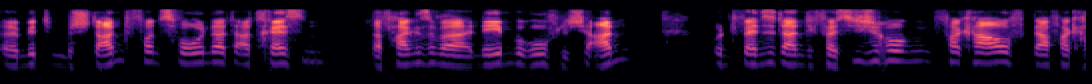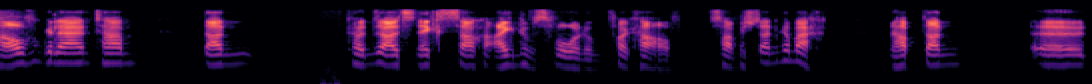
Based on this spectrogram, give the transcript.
äh, mit einem Bestand von 200 Adressen. Da fangen Sie mal nebenberuflich an. Und wenn Sie dann die Versicherungen verkaufen, da verkaufen gelernt haben, dann können Sie als nächstes auch Eigentumswohnungen verkaufen. Das habe ich dann gemacht und habe dann äh,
